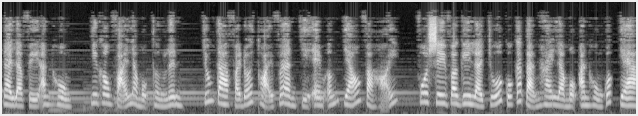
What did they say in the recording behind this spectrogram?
Ngài là vị anh hùng, nhưng không phải là một thần linh. Chúng ta phải đối thoại với anh chị em ấn giáo và hỏi, vua Shivagi là chúa của các bạn hay là một anh hùng quốc gia?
